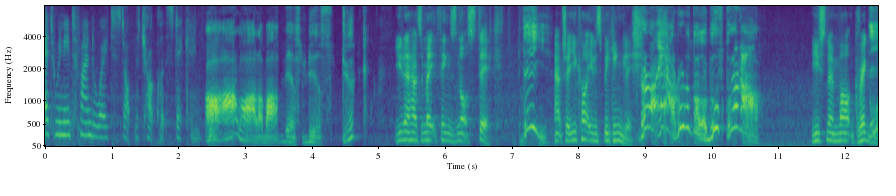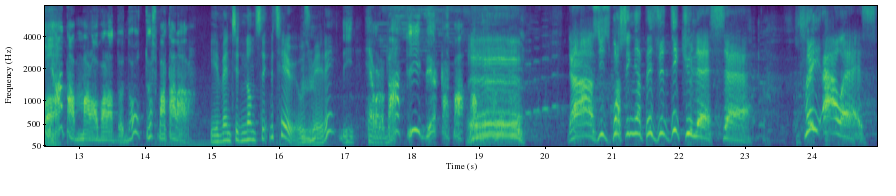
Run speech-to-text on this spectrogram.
Ed, we need to find a way to stop the chocolate sticking. Oh, I know all about this, this stick. You know how to make things not stick. Di. Actually, you can't even speak English. No, yeah, ruudu tuolla buskurana. You used to know Mark Di, Gregoire. hata malo vala tu dos matara. He invented non-stick materials, really? The Herodati de Ah, this washing up is ridiculous. Uh, three hours,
